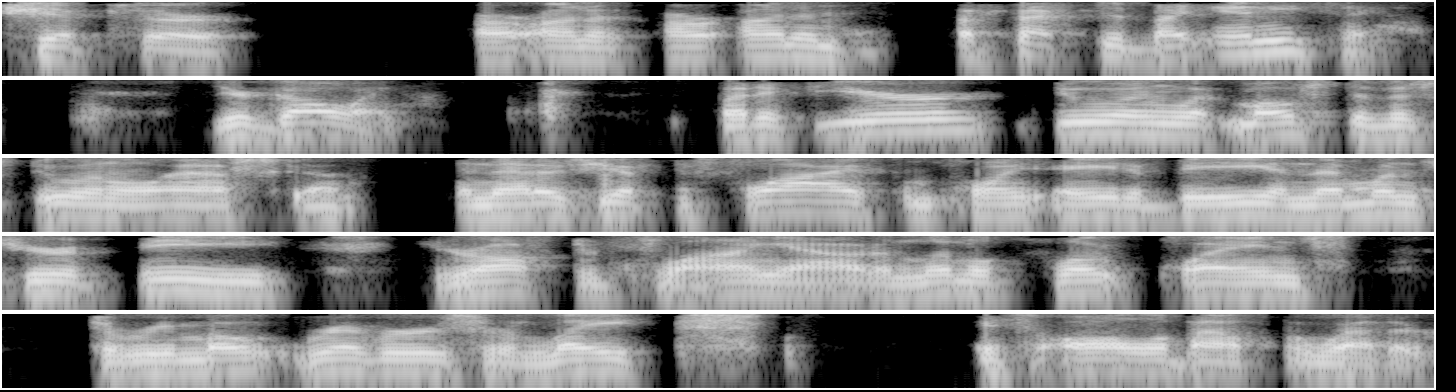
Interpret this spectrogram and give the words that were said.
ships are are, un, are unaffected by anything. You're going. But if you're doing what most of us do in Alaska, and that is you have to fly from point A to B, and then once you're at B, you're often flying out in little float planes to remote rivers or lakes. It's all about the weather.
